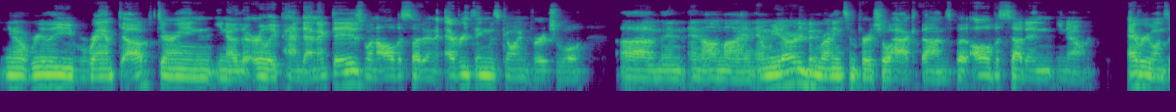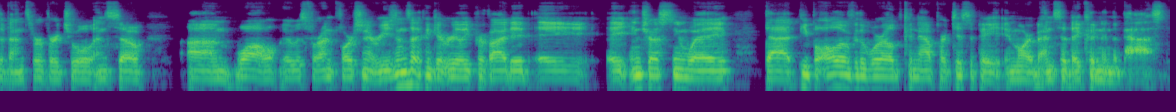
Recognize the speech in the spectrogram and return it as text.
you know, really ramped up during you know the early pandemic days when all of a sudden everything was going virtual. Um, and, and online. And we'd already been running some virtual hackathons, but all of a sudden, you know, everyone's events were virtual. And so um, while it was for unfortunate reasons, I think it really provided a, a interesting way that people all over the world could now participate in more events that they couldn't in the past.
